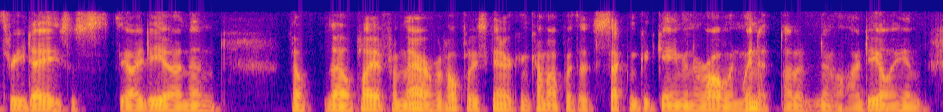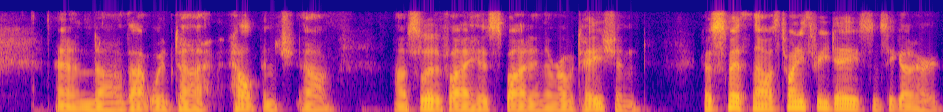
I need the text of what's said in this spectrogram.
three days is the idea, and then they'll they'll play it from there. But hopefully Skinner can come up with a second good game in a row and win it. That you know ideally, and and uh, that would uh, help and uh, uh, solidify his spot in the rotation. Because Smith now it's 23 days since he got hurt,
